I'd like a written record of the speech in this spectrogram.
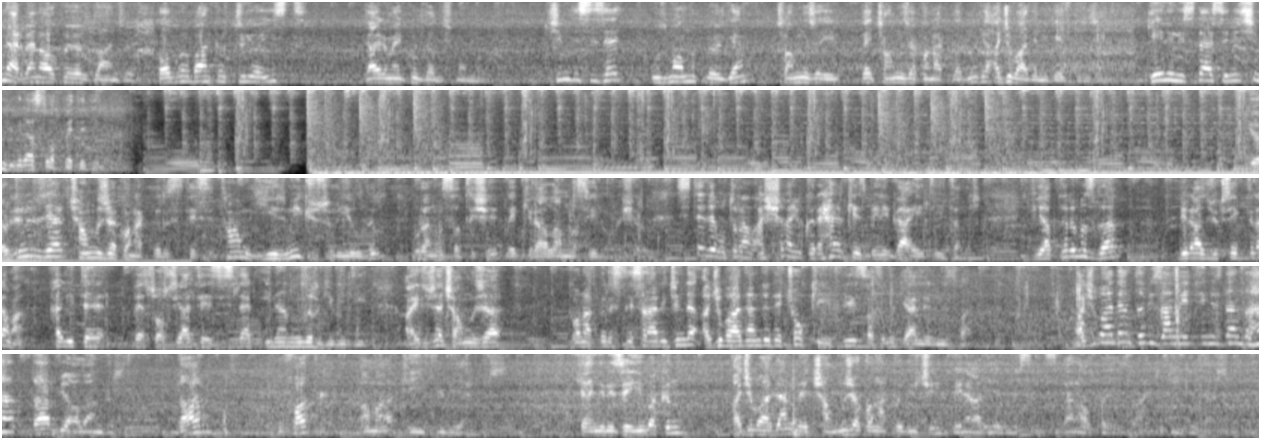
günler ben Alpay Özdancı. Coldwell Banker Trio East gayrimenkul danışmanıyım. Şimdi size uzmanlık bölgem Çamlıca ve Çamlıca konaklarını ve Acıbadem'i gezdireceğim. Gelin isterseniz şimdi biraz sohbet edelim. Gördüğünüz yer Çamlıca Konakları sitesi. Tam 20 küsur yıldır buranın satışı ve kiralanmasıyla uğraşıyorum. Sitede oturan aşağı yukarı herkes beni gayet iyi tanır. Fiyatlarımız da biraz yüksektir ama kalite ve sosyal tesisler inanılır gibi değil. Ayrıca Çamlıca Konakları sitesi haricinde Acıbadem'de de çok keyifli satılık yerlerimiz var. Acıbadem tabii zannettiğimizden daha dar bir alandır. Dar, ufak ama keyifli bir yerdir. Kendinize iyi bakın. Acıbadem ve Çamlıca konakları için beni arayabilirsiniz. Ben Alpay Özdancı. İyi günler.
